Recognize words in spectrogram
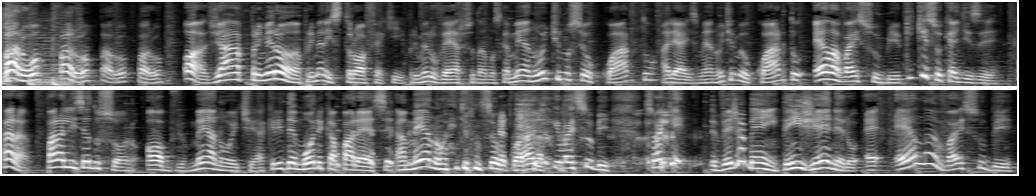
Parou, parou, parou, parou. Ó, já a primeira, a primeira estrofe aqui, primeiro verso da música. Meia-noite no seu quarto, aliás, meia-noite no meu quarto, ela vai subir. O que, que isso quer dizer? Cara, paralisia do sono, óbvio, meia-noite. Aquele demônio que aparece à meia-noite no seu quarto que vai subir. Só que, veja bem, tem gênero, é ela vai subir.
